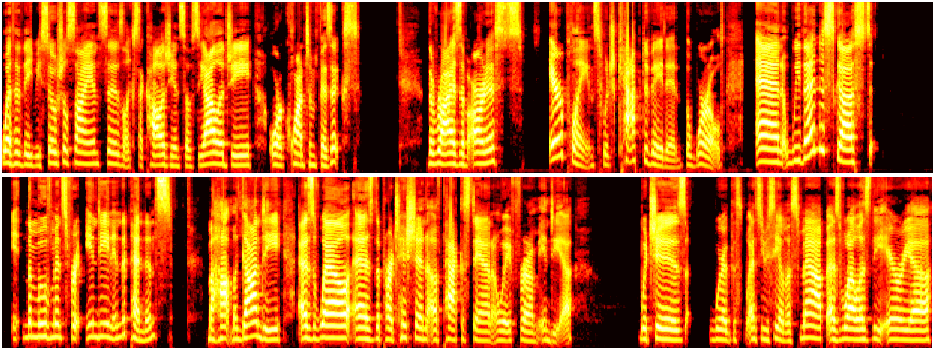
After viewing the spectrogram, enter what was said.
whether they be social sciences like psychology and sociology or quantum physics, the rise of artists, airplanes, which captivated the world. And we then discussed the movements for Indian independence, Mahatma Gandhi, as well as the partition of Pakistan away from India, which is where this, as you see on this map, as well as the area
